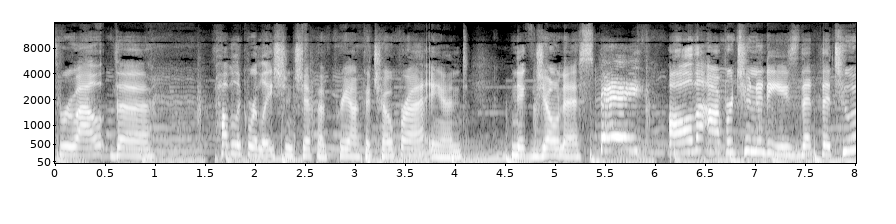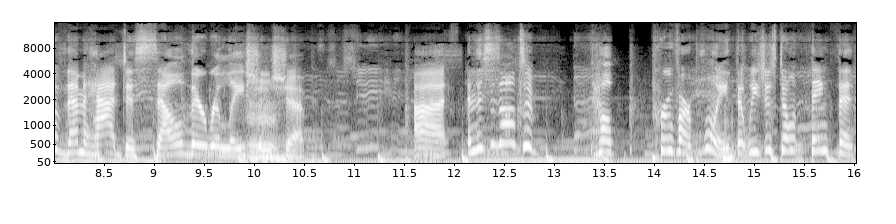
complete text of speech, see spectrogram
throughout the public relationship of Priyanka Chopra and Nick Jonas Fake. all the opportunities that the two of them had to sell their relationship. Uh, and this is all to help prove our point that we just don't think that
